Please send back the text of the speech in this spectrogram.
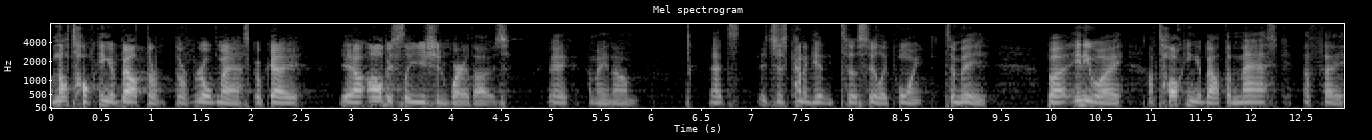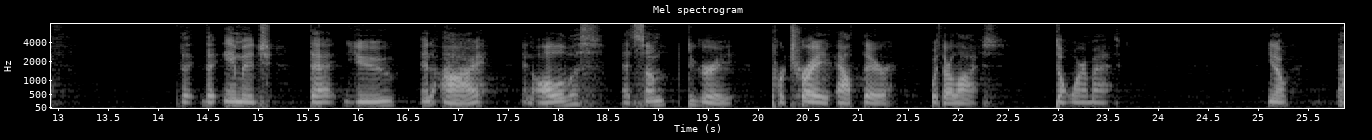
I'm not talking about the, the real mask, okay? Yeah, obviously you should wear those. Okay? I mean, um, that's it's just kind of getting to a silly point to me. But anyway, I'm talking about the mask of faith the, the image that you and I and all of us at some degree portray out there with our lives. Don't wear a mask. You know, uh,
